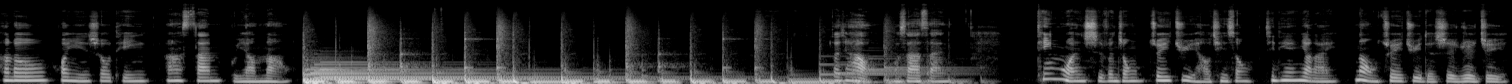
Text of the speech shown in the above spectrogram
Hello，欢迎收听阿三不要闹。大家好，我是阿三。听完十分钟追剧好轻松，今天要来闹追剧的是日剧《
